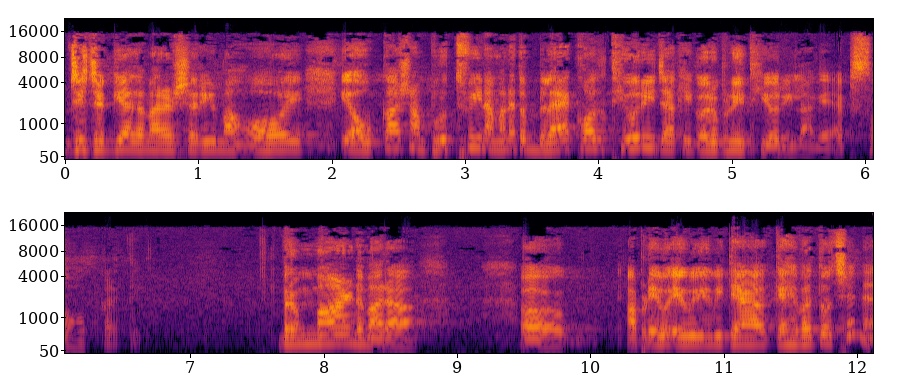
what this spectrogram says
જે જગ્યા તમારા શરીરમાં હોય, એ અવકાશ આમ પૃથ્વીના, મને તો બ્લેક હોલ થિયોરી જ આખી ગર્ભની થિયોરી લાગે એબ્સોર્બ કરતી. બ્રહ્માંડ મારા આપણે એવી એવી ત્યાં કહેવતો છે ને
